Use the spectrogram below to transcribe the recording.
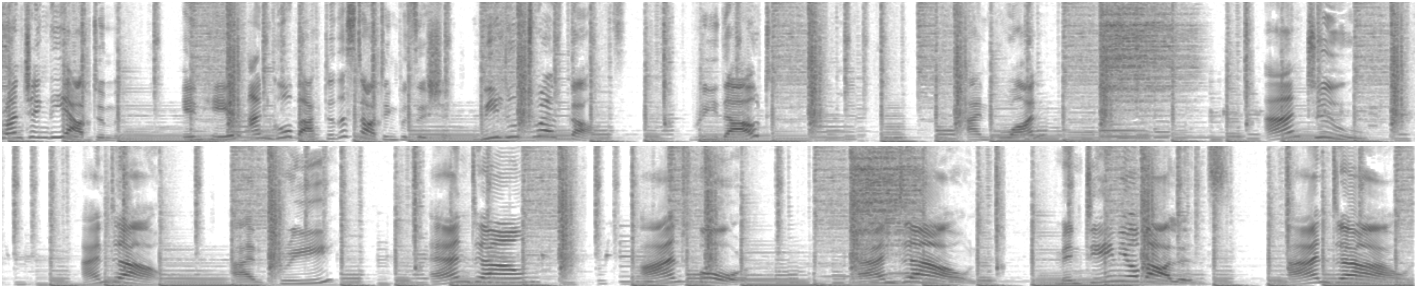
crunching the abdomen. Inhale and go back to the starting position. We'll do 12 counts. Breathe out. And 1. And 2. And down. And 3. And down. And 4. And down. Maintain your balance. And down.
